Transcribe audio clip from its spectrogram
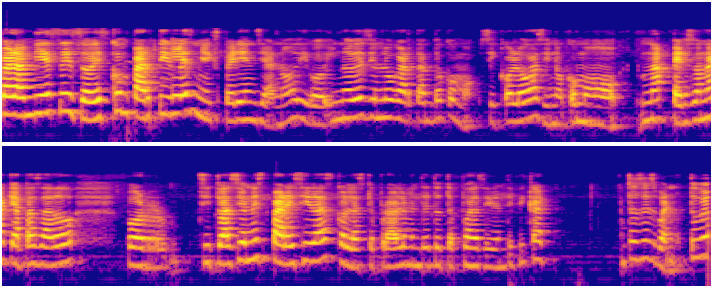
para mí es eso, es compartirles mi experiencia, ¿no? Digo, y no desde un lugar tanto como psicóloga, sino como una persona que ha pasado por situaciones parecidas con las que probablemente tú te puedas identificar. Entonces, bueno, tuve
